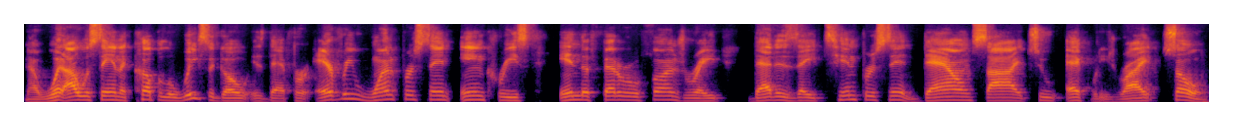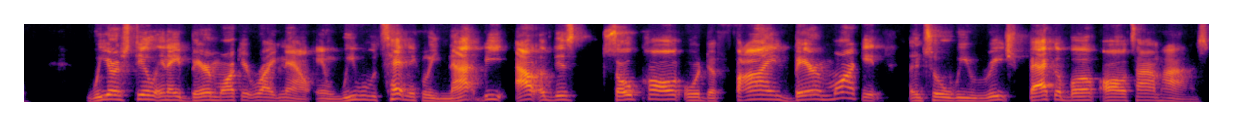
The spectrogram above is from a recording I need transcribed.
Now, what I was saying a couple of weeks ago is that for every 1% increase in the federal funds rate, that is a 10% downside to equities, right? So we are still in a bear market right now, and we will technically not be out of this so called or defined bear market until we reach back above all time highs.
